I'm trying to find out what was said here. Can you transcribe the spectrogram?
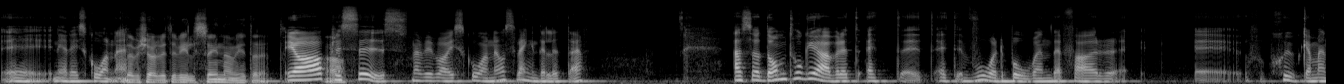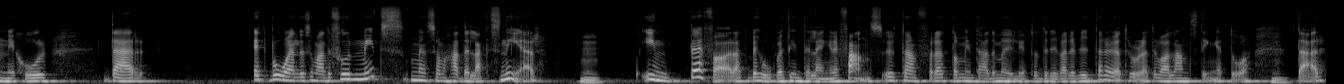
eh, nere i Skåne. Där vi körde lite vilse innan vi hittade rätt. Ja, Ja. precis. När vi var i Skåne och svängde lite. Alltså de tog ju över ett, ett, ett, ett vårdboende för eh, sjuka människor. Där ett boende som hade funnits men som hade lagts ner. Mm. Inte för att behovet inte längre fanns utan för att de inte hade möjlighet att driva det vidare. Jag tror att det var landstinget då Mm. där.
